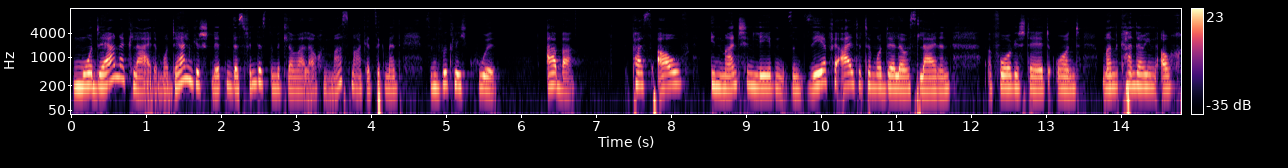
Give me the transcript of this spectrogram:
Moderne Kleider, modern geschnitten, das findest du mittlerweile auch im Mass-Market-Segment, sind wirklich cool. Aber pass auf, in manchen Läden sind sehr veraltete Modelle aus Leinen äh, vorgestellt und man kann darin auch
